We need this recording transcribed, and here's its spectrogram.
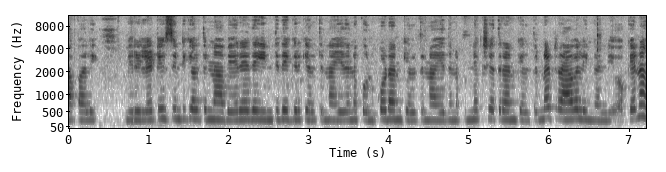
ఆపాలి. మీ రిలేటివ్స్ ఇంటికి వెళ్తున్నా వేరేదే ఇంటి దగ్గరికి వెళ్తున్నా ఏదైనా కొనుక్కోవడానికి వెళ్తున్నా ఏదైనా పుణ్యక్షేత్రానికి వెళ్తున్నా ట్రావెలింగ్ అండి ఓకేనా?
